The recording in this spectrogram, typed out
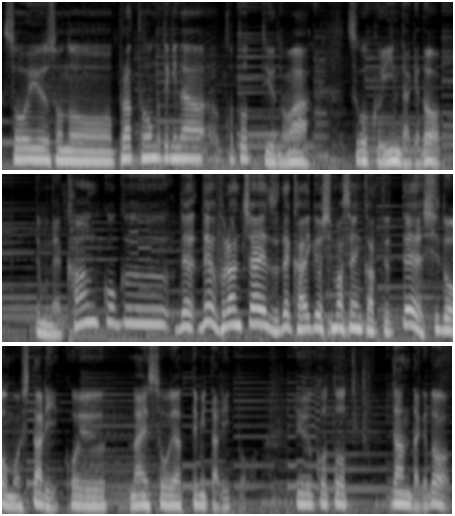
そういうそのプラットフォーム的なことっていうのはすごくいいんだけどでもね韓国ででフランチャイズで開業しませんかって言って指導もしたりこういう内装をやってみたりということなんだけど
